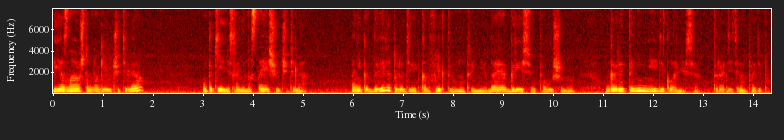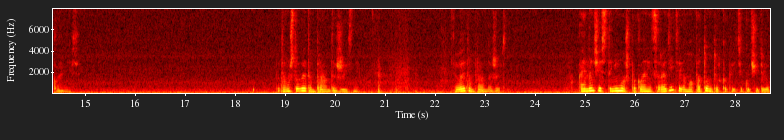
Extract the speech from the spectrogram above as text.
И я знаю, что многие учителя, ну такие, если они настоящие учителя, они когда видят у людей конфликты внутренние, да, и агрессию повышенную, он говорит, ты не мне иди кланяйся, ты родителям пойди поклоняйся. Потому что в этом правда жизни. В этом правда жизнь. А иначе, если ты не можешь поклониться родителям, а потом только прийти к учителю,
